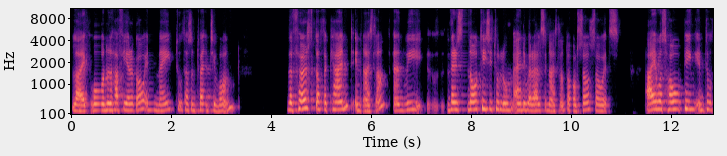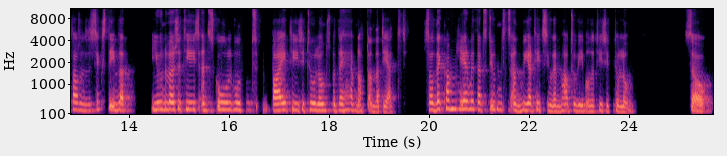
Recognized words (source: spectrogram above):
like one and a half year ago in May 2021. The first of the kind in Iceland, and we there's no TC2 loom anywhere else in Iceland also. So it's I was hoping in 2016 that universities and school would buy TC2 looms, but they have not done that yet. So they come here with their students and we are teaching them how to weave on the TC2 loom. So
